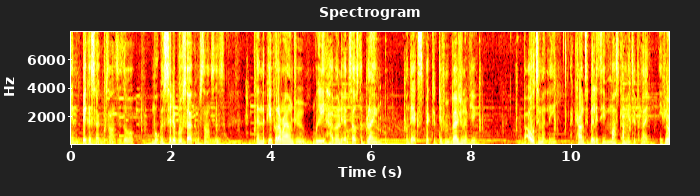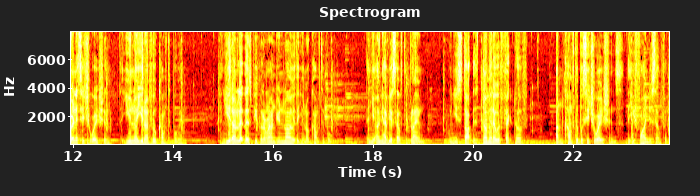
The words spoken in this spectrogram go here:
in bigger circumstances or more considerable circumstances, then the people around you really have only themselves to blame when they expect a different version of you. But ultimately, accountability must come into play. If you're in a situation that you know you don't feel comfortable in, and you don't let those people around you know that you're not comfortable, then you only have yourself to blame when you start this domino effect of uncomfortable situations that you find yourself in.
